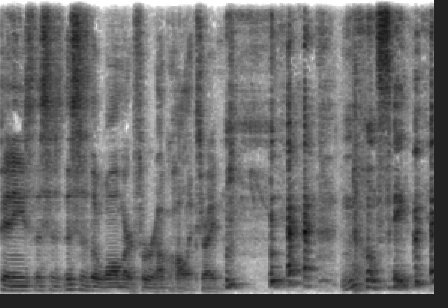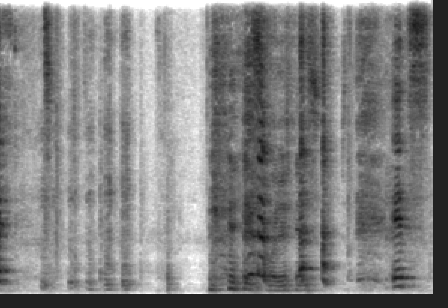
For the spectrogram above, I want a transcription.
Benny's. This is this is the Walmart for alcoholics, right? Don't say that. That's what it is. It's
